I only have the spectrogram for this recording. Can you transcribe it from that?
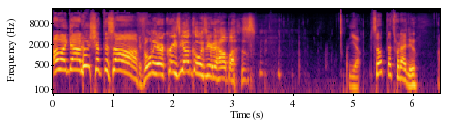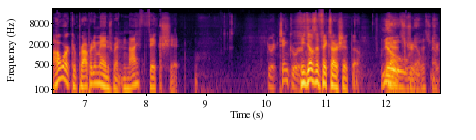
Oh my god, who shut this off?" If only our crazy uncle was here to help us. Yep. So that's what I do. I work in property management and I fix shit. You're a tinkerer. He doesn't fix our shit though. no, That's true. no, That's no. true.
